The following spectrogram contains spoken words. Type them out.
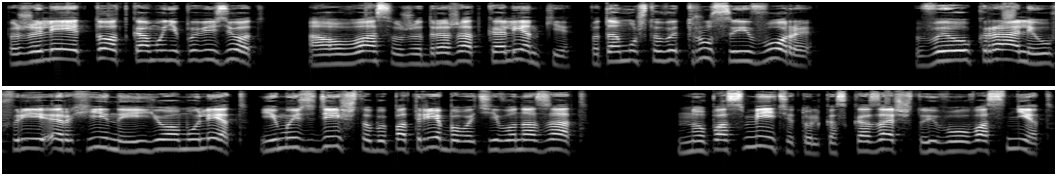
Пожалеет тот, кому не повезет, а у вас уже дрожат коленки, потому что вы трусы и воры, вы украли у Фри Эрхины ее амулет, и мы здесь, чтобы потребовать его назад. Но посмейте только сказать, что его у вас нет.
